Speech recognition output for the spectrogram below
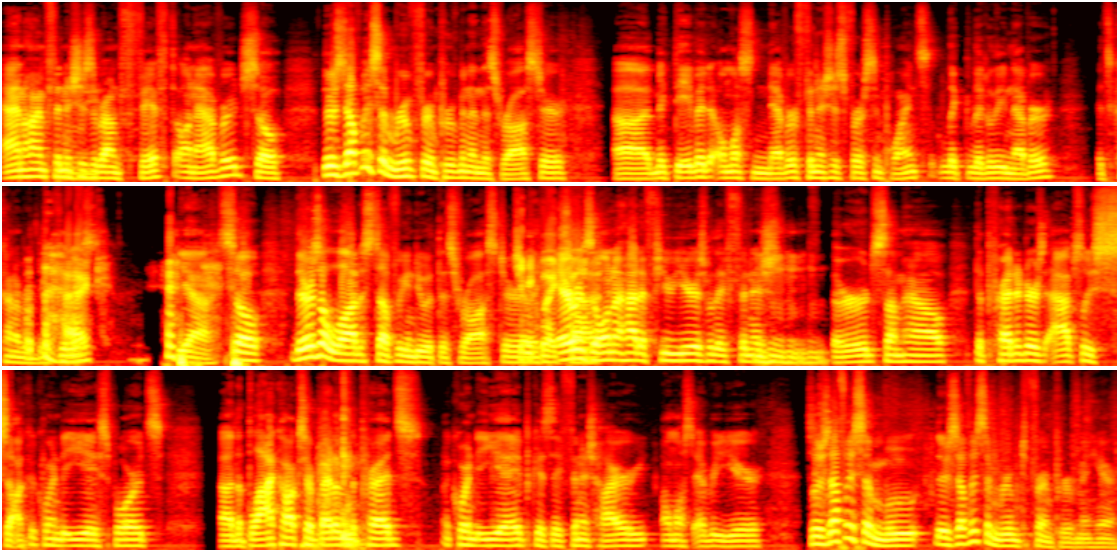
Anaheim finishes Mm. around fifth on average. So there's definitely some room for improvement in this roster. Uh, McDavid almost never finishes first in points, like literally never. It's kind of What the ridiculous heck? yeah. So there's a lot of stuff we can do with this roster. Like, like Arizona had a few years where they finished third somehow. The Predators absolutely suck according to EA Sports. Uh, the Blackhawks are better than the Preds according to EA because they finish higher almost every year. So there's definitely some move. There's definitely some room for improvement here.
